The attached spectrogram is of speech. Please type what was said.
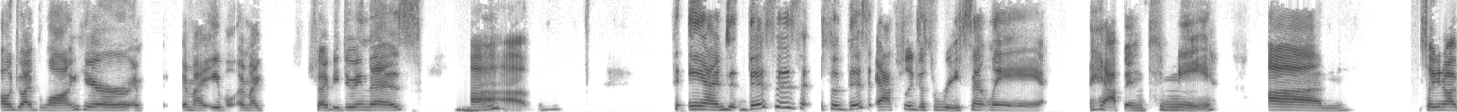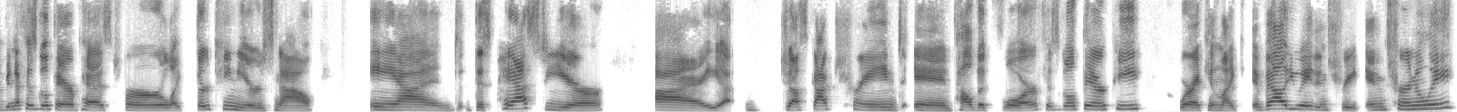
oh, do I belong here? Am, am I able, am I, should I be doing this? Mm-hmm. Um, and this is, so this actually just recently happened to me. Um, so, you know, I've been a physical therapist for like 13 years now. And this past year, I just got trained in pelvic floor physical therapy where I can like evaluate and treat internally.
